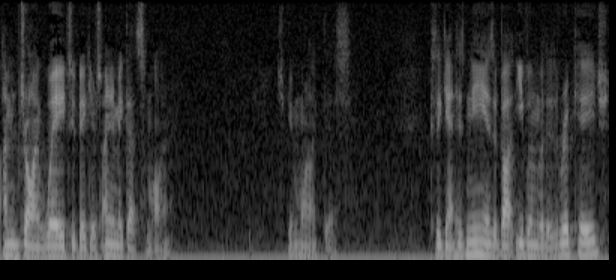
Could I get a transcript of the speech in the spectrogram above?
I'm drawing way too big here, so I need to make that smaller. Should be more like this. Because again, his knee is about even with his rib cage.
